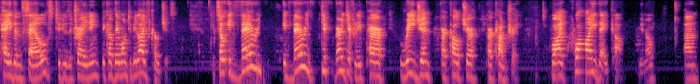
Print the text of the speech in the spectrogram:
pay themselves to do the training because they want to be life coaches. So it varies. It varies diff- very differently per region, per culture, per country. Why why they come, you know. Um,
